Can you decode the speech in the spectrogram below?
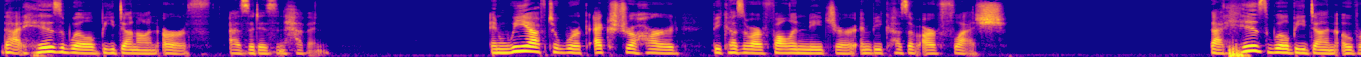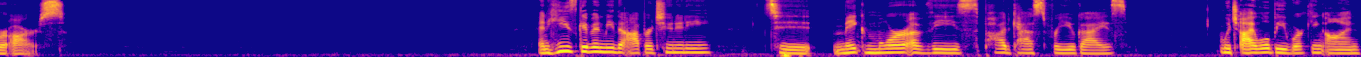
that His will be done on earth as it is in heaven. And we have to work extra hard because of our fallen nature and because of our flesh. That His will be done over ours. And He's given me the opportunity to make more of these podcasts for you guys which I will be working on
